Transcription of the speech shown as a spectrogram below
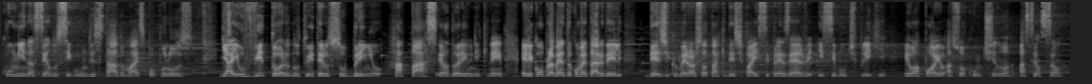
com Minas sendo o segundo estado mais populoso. E aí o Vitor no Twitter, o sobrinho rapaz, eu adorei o nickname, ele complementa o comentário dele. Desde que o melhor sotaque deste país se preserve e se multiplique, eu apoio a sua contínua ascensão.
